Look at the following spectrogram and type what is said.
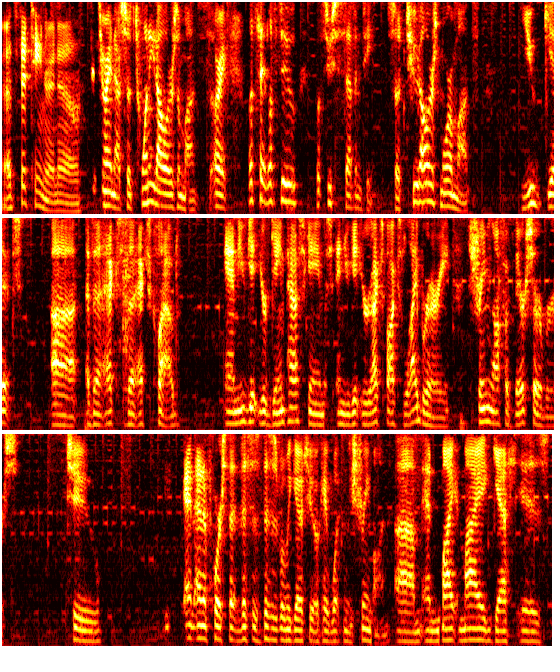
That's 15 right now. 15 right now so $20 a month. All right let's say let's do let's do 17 so $2 more a month. You get uh, the x the x cloud and you get your game pass games and you get your xbox library streaming off of their servers to and, and of course that this is this is when we go to okay what can we stream on? Um, and my my guess is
